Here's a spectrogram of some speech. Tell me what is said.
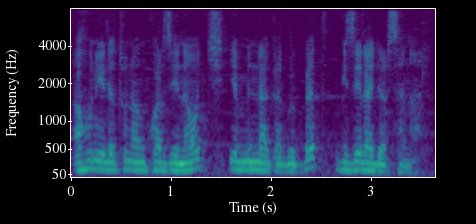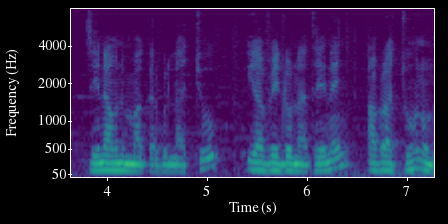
አሁን የዕለቱን አንኳር ዜናዎች የምናቀርብበት ጊዜ ላይ ደርሰናል ዜናውን የማቀርብላችሁ የአቬሎናተነኝ አብራችሁን ሁኑ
